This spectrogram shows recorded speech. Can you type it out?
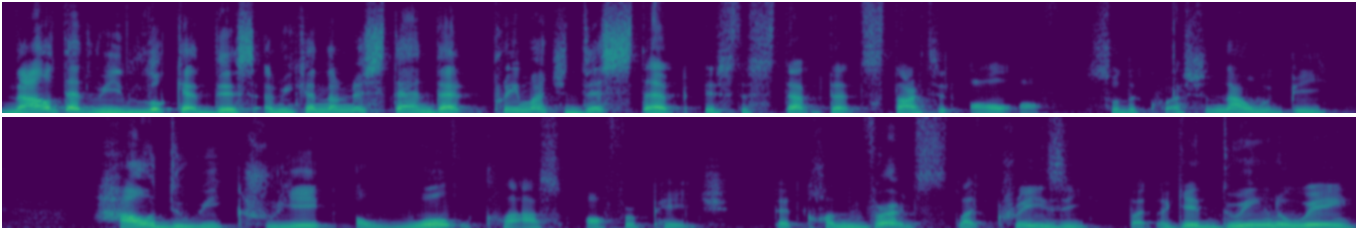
now that we look at this and we can understand that pretty much this step is the step that starts it all off. So the question now would be, how do we create a world-class offer page that converts like crazy, but again, doing it in a way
